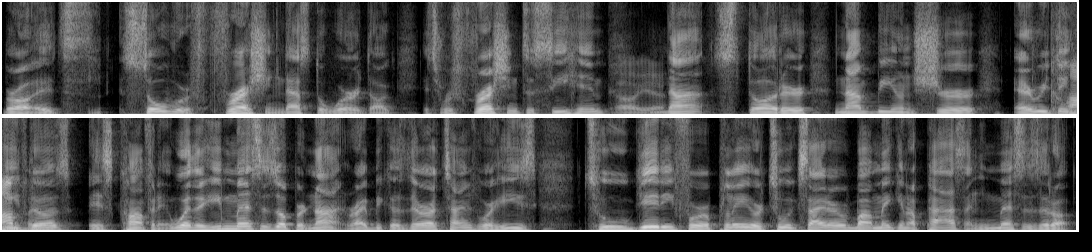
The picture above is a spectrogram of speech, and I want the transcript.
bro, it's so refreshing. That's the word, dog. It's refreshing to see him Oh, yeah. not stutter, not be unsure. Everything Confident. he does is confident, whether he messes up or not, right? Because there are times where he's too giddy for a play or too excited about making a pass and he messes it up.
